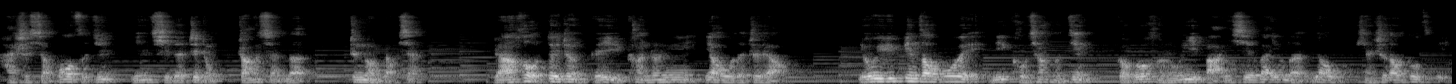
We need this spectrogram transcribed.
还是小孢子菌引起的这种长癣的症状表现，然后对症给予抗真菌药物的治疗。由于病灶部位离口腔很近，狗狗很容易把一些外用的药物舔食到肚子里，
